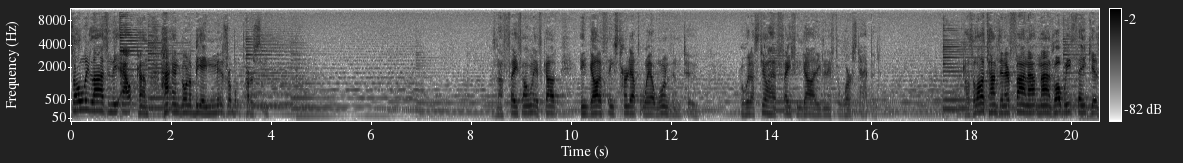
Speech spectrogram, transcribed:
solely lies in the outcome, I am going to be a miserable person. Is my faith only if God in God if things turned out the way I wanted them to? Or would I still have faith in God even if the worst happened? Because a lot of times in our finite minds, what we think is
